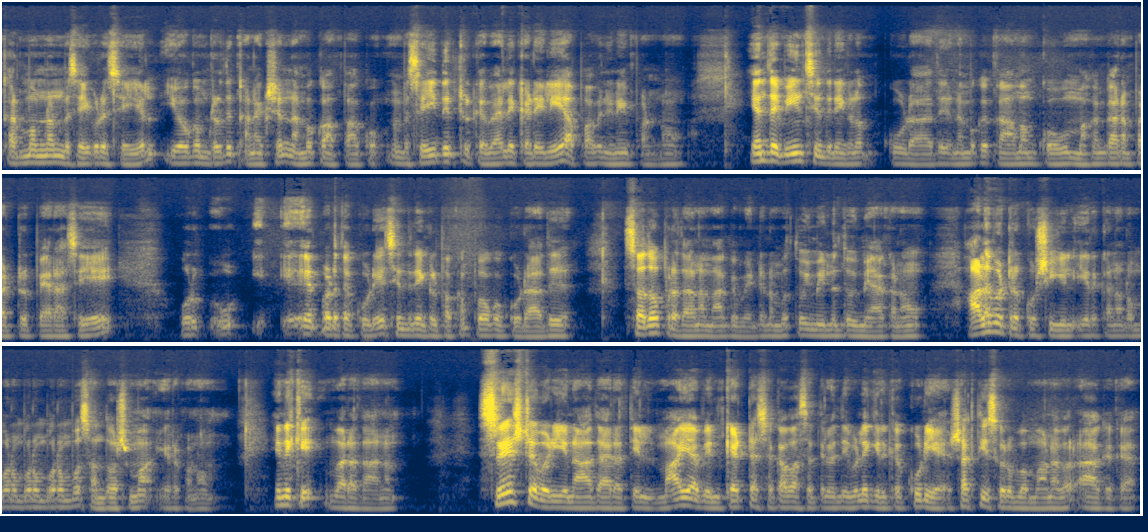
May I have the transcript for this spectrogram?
கர்மம்னா நம்ம செய்யக்கூடிய செயல் யோகம்ன்றது கனெக்ஷன் நமக்கும் அப்பாக்கும். நம்ம செய்துட்ருக்க வேலைக்கடையிலேயே அப்பாவை நினைவு பண்ணணும். எந்த வீண் சிந்தனைகளும் கூடாது. நமக்கு காமம் கோவம் அகங்காரம் பற்று பேராசையை ஒரு ஏற்படுத்தக்கூடிய சிந்தனைகள் பக்கம் போகக்கூடாது. சதோ பிரதானமாக வேண்டும். நம்ம தூய்மையிலும் தூய்மையாகணும். அளவற்ற குஷியில் இருக்கணும். ரொம்ப ரொம்ப ரொம்ப ரொம்ப சந்தோஷமாக இருக்கணும். இன்றைக்கி வரதானம். சிரேஷ்ட வழியின் ஆதாரத்தில் மாயாவின் கெட்ட சகவாசத்திலிருந்து விலகி இருக்கக்கூடிய சக்தி சுரூபமானவர் ஆகுக.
